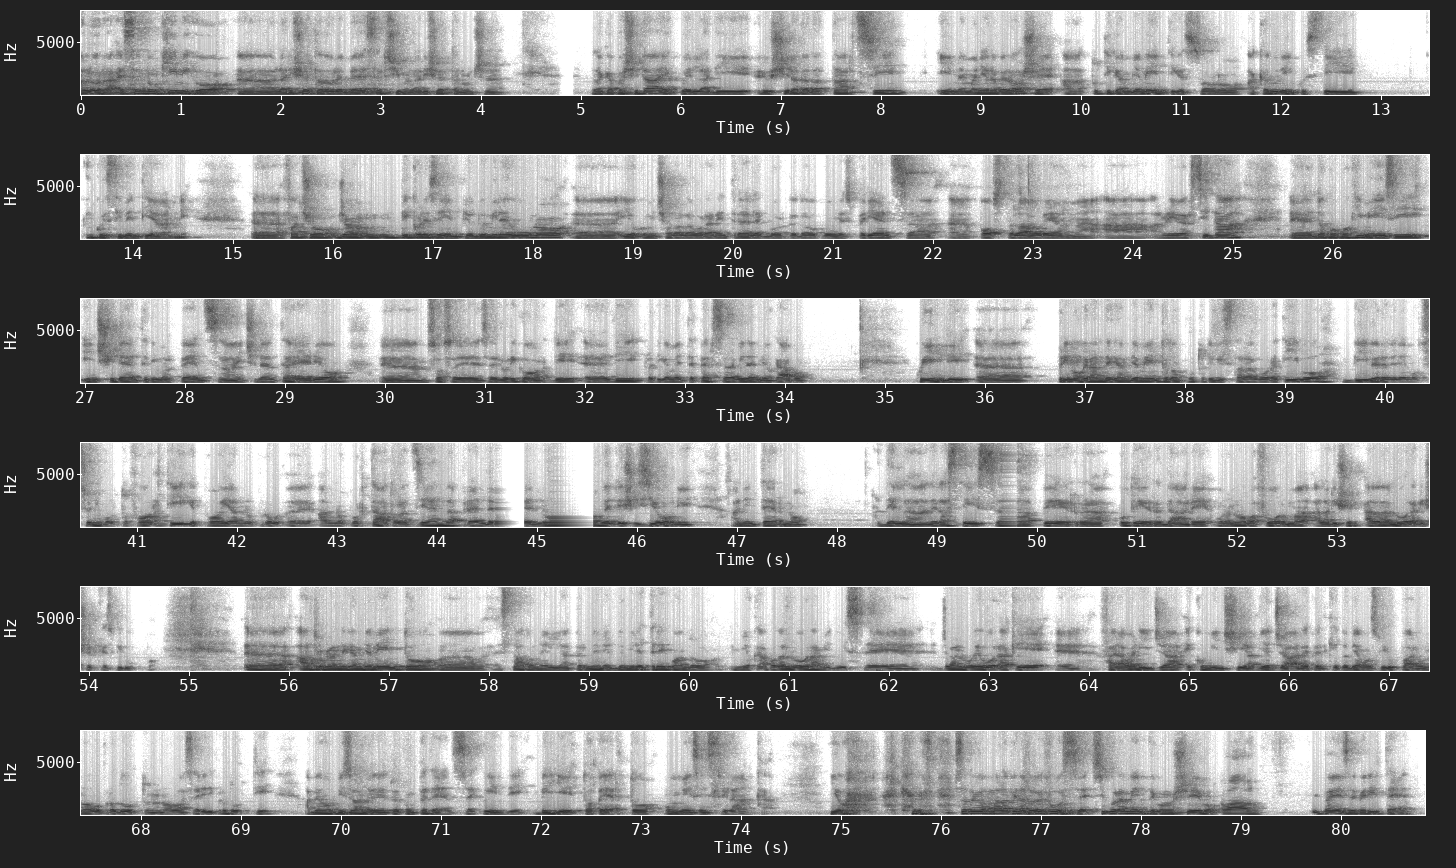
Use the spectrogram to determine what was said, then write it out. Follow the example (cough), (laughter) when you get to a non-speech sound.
Allora, essendo un chimico, eh, la ricetta dovrebbe esserci, ma la ricetta non c'è. La capacità è quella di riuscire ad adattarsi in maniera veloce a tutti i cambiamenti che sono accaduti in questi, in questi 20 anni. Eh, faccio già un, un, piccolo esempio. 2001 eh, io ho cominciato a lavorare in Trelleborg dopo un'esperienza eh, post laurea all'università. Eh, dopo pochi mesi, incidente di Malpensa, incidente aereo, eh, non so se, se lo ricordi, eh, lì praticamente perse la vita il mio capo. Quindi primo grande cambiamento da un punto di vista lavorativo, vivere delle emozioni molto forti che poi hanno, pro, eh, hanno portato l'azienda a prendere nuove decisioni all'interno della, della, stessa per poter dare una nuova forma alla, ricerca, all'allora ricerca e sviluppo. Eh, altro grande cambiamento eh, è stato nel, per me nel 2003 quando il mio capo da allora mi disse Gianlu è ora che eh, fai la valigia e cominci a viaggiare perché dobbiamo sviluppare un nuovo prodotto, una nuova serie di prodotti, abbiamo bisogno delle tue competenze, quindi biglietto aperto un mese in Sri Lanka. Io (laughs) sapevo a malapena dove fosse, sicuramente conoscevo wow. il paese per il tè,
